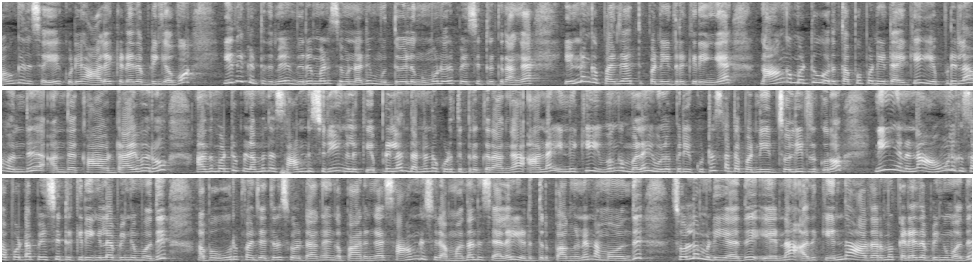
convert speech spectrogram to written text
அவங்க இது செய்யக்கூடிய ஆளே கிடையாது அப்படிங்கவும் இது கிட்டதுமே விருமன் சிவனாடி முத்துவேலுங்க மூணு பேர் பேசிகிட்டு இருக்கிறாங்க என்னங்க பஞ்சாயத்து பண்ணிகிட்டு இருக்கிறீங்க நாங்கள் மட்டும் ஒரு தப்பு பண்ணிட்டாக்கி எப்படிலாம் வந்து அந்த கா டிரைவரும் அது மட்டும் இல்லாமல் இந்த சாமுண்டீஸ்வரி எங்களுக்கு எப்படிலாம் தண்டனை கொடுத்துட்டு இருக்கிறாங்க ஆனால் இன்றைக்கி இவங்க மேலே இவ்வளோ பெரிய குற்றச்சாட்டை பண்ணி சொல்லிட்டு இருக்கிறோம். நீங்கள் என்னென்னா அவங்களுக்கு சப்போர்ட்டாக பேசிகிட்டு இருக்கிறீங்களே அப்படிங்கும்போது அப்போ ஊர் பஞ்சாயத்தில் சொல்லிட்டாங்க இங்கே பாருங்கள் சாமுண்டீஸ்வரி அம்மா தான் அந்த சிலை எடுத்திருப்பாங்கன்னு நம்ம வந்து சொல்ல முடியாது. ஏன்னா அதுக்கு எந்த ஆதாரமும் கிடையாது அப்படிங்கும்போது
